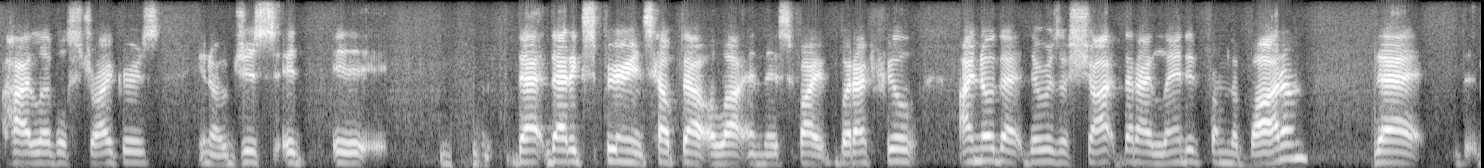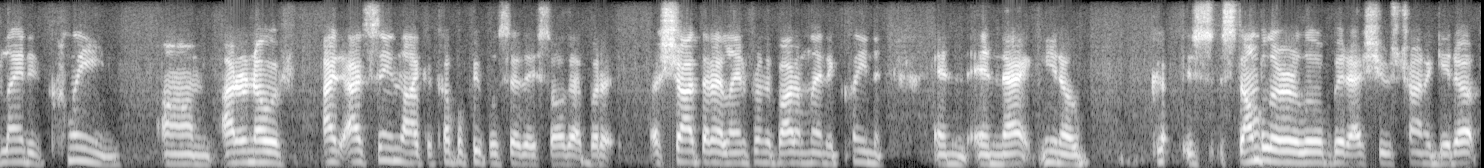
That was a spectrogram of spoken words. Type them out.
high level strikers. You know, just it it that that experience helped out a lot in this fight. But I feel I know that there was a shot that I landed from the bottom that landed clean. Um, I don't know if I, have seen like a couple people say they saw that, but a, a, shot that I landed from the bottom landed clean, and and that you know stumble her a little bit as she was trying to get up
